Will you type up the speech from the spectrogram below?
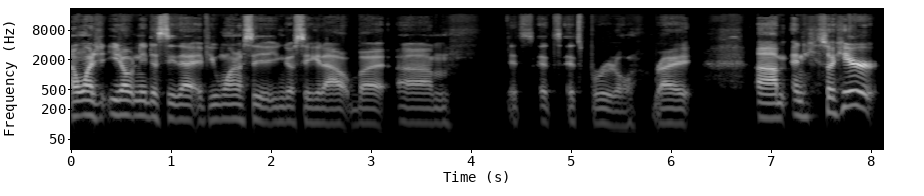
I don't want you. You don't need to see that. If you want to see it, you can go seek it out. But um, it's it's it's brutal, right? Um, and so here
